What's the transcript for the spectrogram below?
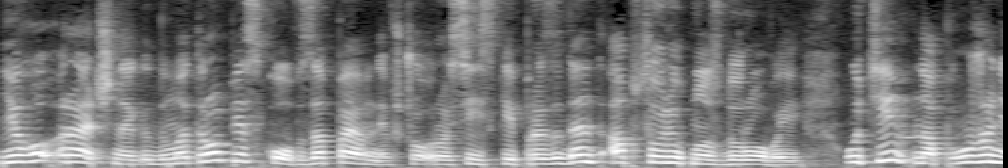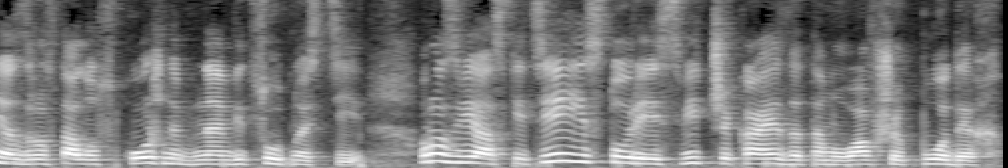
Його речник Дмитро Пісков запевнив, що російський президент абсолютно здоровий. Утім, напруження зростало з кожним днем відсутності. Розв'язки цієї історії світ чекає, затамувавши подих.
